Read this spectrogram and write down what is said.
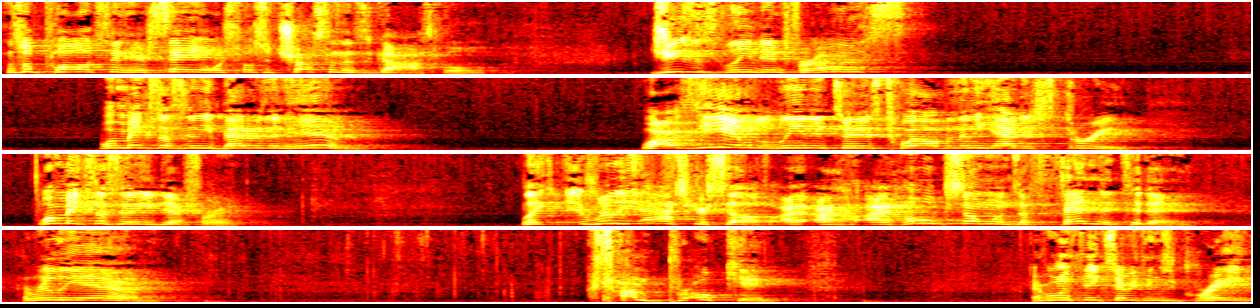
That's what Paul is sitting here saying. We're supposed to trust in this gospel. Jesus leaned in for us. What makes us any better than him? Why was he able to lean into his 12 and then he had his three? What makes us any different? Like, really ask yourself. I, I, I hope someone's offended today. I really am. Because I'm broken. Everyone thinks everything's great.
